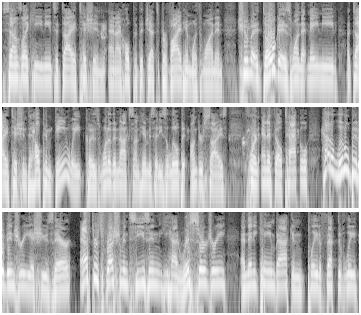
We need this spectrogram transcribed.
Sounds like he needs a dietitian, and I hope that the Jets provide him with one. And Chuma Edoga is one that may need a dietitian to help him gain weight because one of the knocks on him is that he's a little bit undersized for an NFL tackle. Had a little bit of injury issues there. After his freshman season, he had wrist surgery, and then he came back and played effectively.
